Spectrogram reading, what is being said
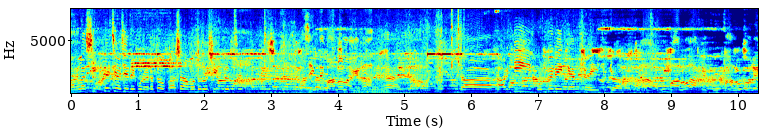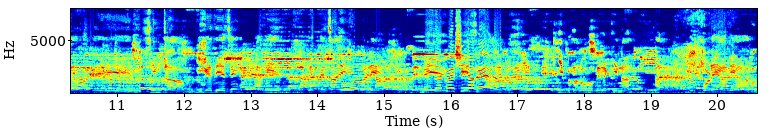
বাংলা শিখতে চাইছে দেখুন এটা তো ভাষা আমাদেরও শিখতে হচ্ছে। শিখতে ভালো লাগে না? হ্যাঁ। তা আর কি বলবেন এই ক্যাম্প এই? হ্যাঁ খুব ভালো আপনি খুব ভালো করে আমাকে সিমটা ঢুকে দিয়েছে। আমি দেখতে চাই মানে এই Network ও এসে যাবে। BSNL কি ভালো হবে না কি না? হ্যাঁ পরে আমি আসব।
